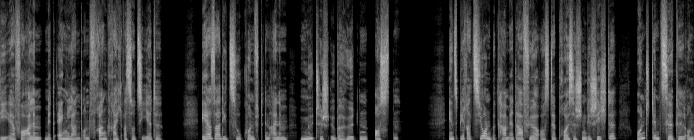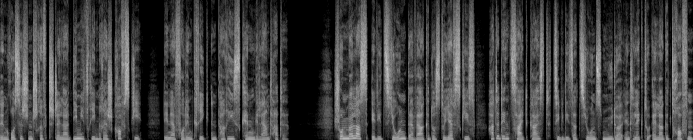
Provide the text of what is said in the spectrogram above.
die er vor allem mit England und Frankreich assoziierte. Er sah die Zukunft in einem mythisch überhöhten Osten. Inspiration bekam er dafür aus der preußischen Geschichte und dem Zirkel um den russischen Schriftsteller Dmitri Merezhkovsky, den er vor dem Krieg in Paris kennengelernt hatte. Schon Möllers Edition der Werke Dostojewskis hatte den Zeitgeist zivilisationsmüder Intellektueller getroffen,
